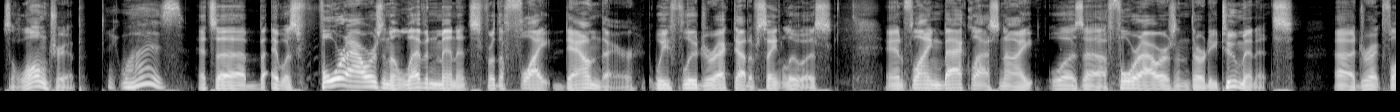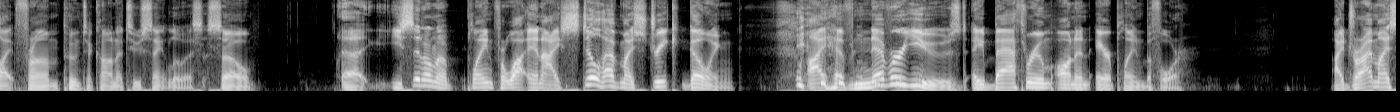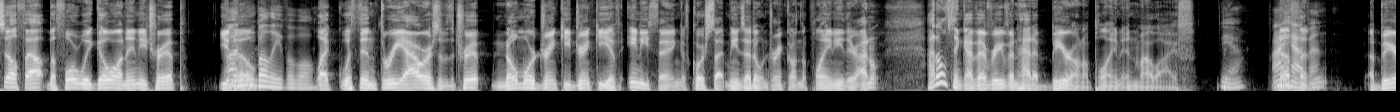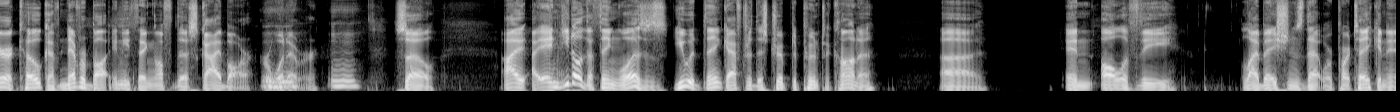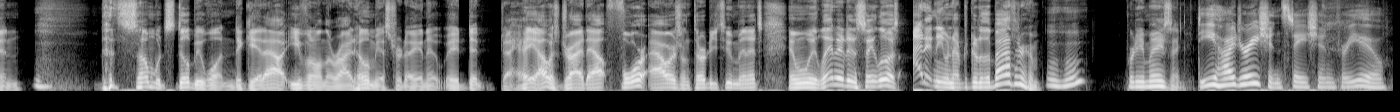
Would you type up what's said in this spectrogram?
It's a long trip. it was. It's a. It was four hours and eleven minutes for the flight down there. We flew direct out of St. Louis, and flying back last night was uh, four hours and thirty-two minutes. Uh, direct flight from Punta Cana to St. Louis. So uh, you sit on a plane for a while, and I still have my streak going. I have never used a bathroom on an airplane before. I dry myself out before we go on any trip. You know, Unbelievable. like within three hours of the trip, no more drinky drinky of anything. Of course, that means I don't drink on the plane either. I don't. I don't think I've ever even had a beer on a plane in my life. yeah. I Nothing. haven't. A beer, a coke. I've never bought anything off the Sky Bar or whatever. So, I, I and you know the thing was is you would think after this trip to Punta Cana, uh, and all of the libations that were partaken in. That some would still be wanting to get out, even on the ride home yesterday. And it, it did. Hey, I was dried out four hours and 32 minutes. And when we landed in St. Louis, I didn't even have to go to the bathroom. Mm-hmm. Pretty amazing. Dehydration station for you.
